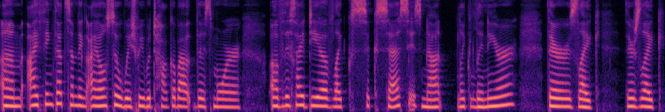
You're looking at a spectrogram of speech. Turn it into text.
Um, I think that's something I also wish we would talk about this more of this idea of like success is not like linear. There's like there's like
